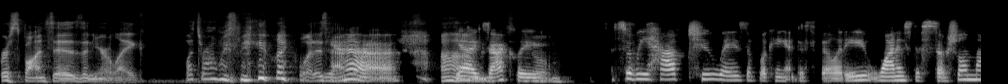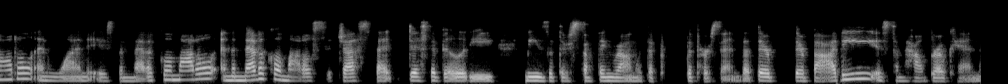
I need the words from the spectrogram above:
responses and you're like, what's wrong with me? like, what is yeah. happening? Um, yeah, exactly. So, so we have two ways of looking at disability. One is the social model, and one is the medical model. And the medical model suggests that disability means that there's something wrong with the, the person, that their, their body is somehow broken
